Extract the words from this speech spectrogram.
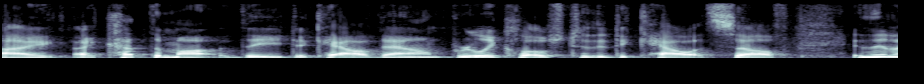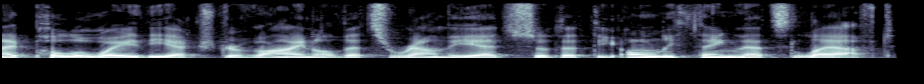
I, I cut the, the decal down really close to the decal itself and then I pull away the extra vinyl that's around the edge so that the only thing that's left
